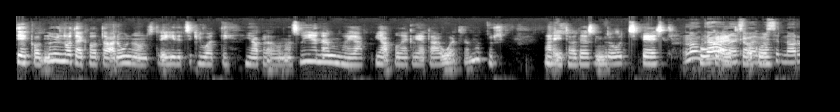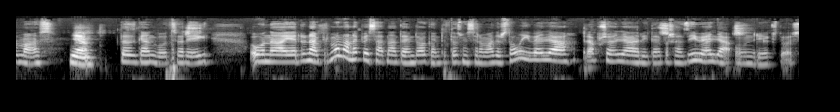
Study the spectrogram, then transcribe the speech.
tiek, nu, notiek vēl tā runa un strīdi, cik ļoti jāpalielinās vienam vai jā, jāpaliek vietā otram. Nu, tur arī tā diezgan grūti spriest. Nu, galvenais, lai ko. viss ir normāls. Jā. Tas gan būtu svarīgi. Un, ja runājam par mononepiesātinātajiem dogiem, tad tos mēs varam atrast olīveļā, rapšaļā, arī tajā pašā zīveļā un riekstos.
